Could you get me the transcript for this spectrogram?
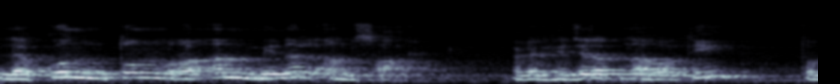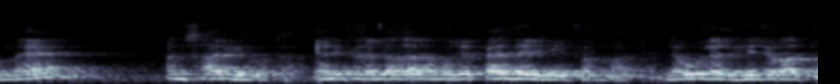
لکنتم رأم من الانصار۔ اگر ہجرت نہ ہوتی تو میں انصاری ہوتا۔ یعنی پھر اللہ تعالیٰ مجھے پہلے یہی فرماتے لول الحجرت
